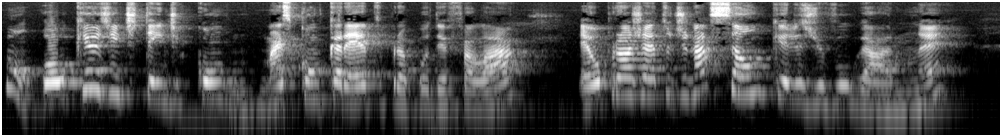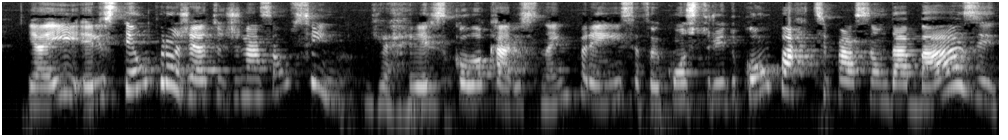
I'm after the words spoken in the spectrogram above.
Bom, o que a gente tem de mais concreto para poder falar é o projeto de nação que eles divulgaram, né? E aí, eles têm um projeto de nação, sim. Eles colocaram isso na imprensa, foi construído com participação da base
